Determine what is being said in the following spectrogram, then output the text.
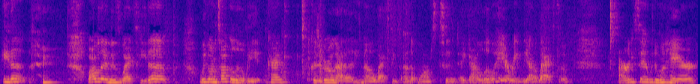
heat up while we're letting this wax heat up? We're gonna talk a little bit okay? Because your girl gotta you know wax these underarms too. They got a little hairy. We gotta wax them. I already said we're doing hair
